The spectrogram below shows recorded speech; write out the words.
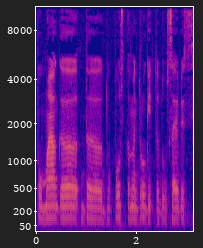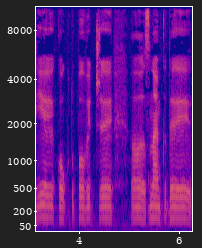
помага да допускаме другите до себе си е колкото повече знаем къде,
